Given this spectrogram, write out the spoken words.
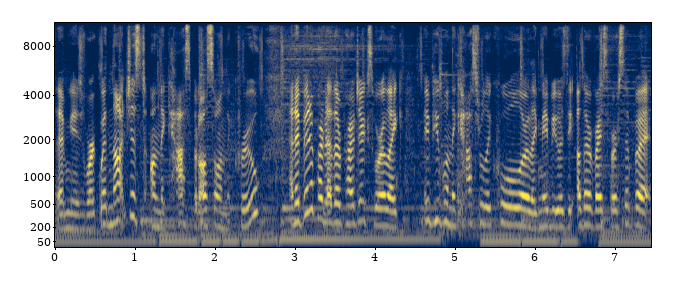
that i'm going to work with not just on the cast but also on the crew and i've been a part of other projects where like maybe people in the cast were really cool or like maybe it was the other vice versa but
